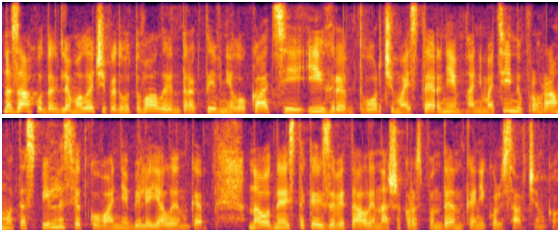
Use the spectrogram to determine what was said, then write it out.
На заходах для малечі підготували інтерактивні локації, ігри, творчі майстерні, анімаційну програму та спільне святкування біля ялинки. На одне із таких завітала і наша кореспондентка Ніколь Савченко.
